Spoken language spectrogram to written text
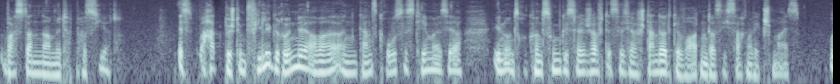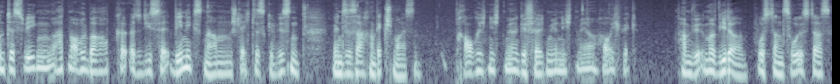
was dann damit passiert. Es hat bestimmt viele Gründe, aber ein ganz großes Thema ist ja, in unserer Konsumgesellschaft ist es ja Standard geworden, dass ich Sachen wegschmeiße. Und deswegen hat man auch überhaupt, also die wenigsten haben ein schlechtes Gewissen, wenn sie Sachen wegschmeißen. Brauche ich nicht mehr, gefällt mir nicht mehr, hau ich weg. Haben wir immer wieder, wo es dann so ist, dass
